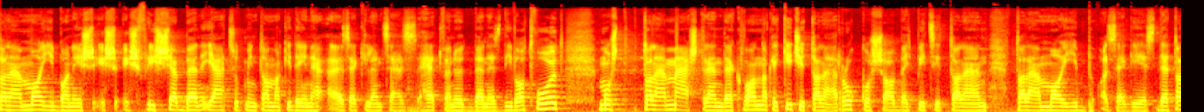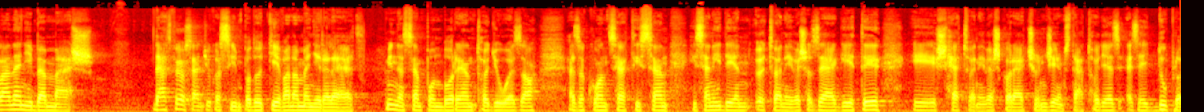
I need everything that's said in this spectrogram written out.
talán maiban és, és, és frissebben játszuk, mint annak idején 1975-ben ez divat volt. Most talán más trendek vannak, egy kicsit talán rokkosabb, egy picit talán, talán maibb az egész, de talán ennyiben más. De hát felszántjuk a színpadot nyilván, amennyire lehet minden szempontból rendhagyó ez a, ez a koncert, hiszen, hiszen idén 50 éves az LGT, és 70 éves Karácsony James, tehát hogy ez, ez egy dupla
